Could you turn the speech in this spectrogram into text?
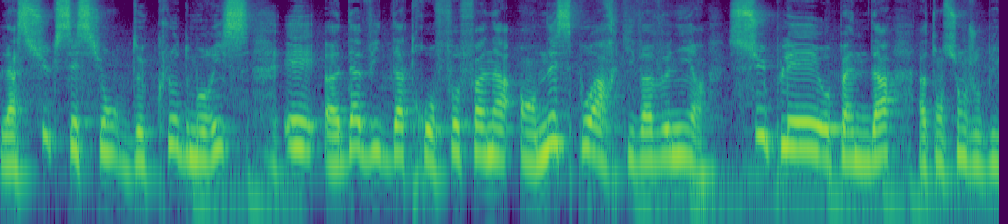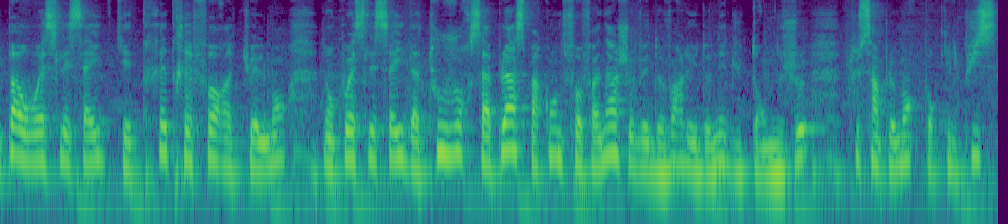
la succession de Claude Maurice et euh, David Datro Fofana en espoir qui va venir suppléer Openda. Attention, j'oublie pas Wesley Saïd qui est très très fort actuellement. Donc Wesley Saïd a toujours sa place. Par contre, Fofana, je vais devoir lui donner du temps de jeu tout simplement pour qu'il puisse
